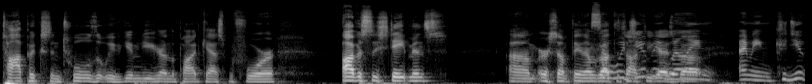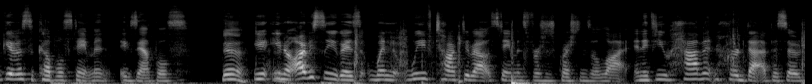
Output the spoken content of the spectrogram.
topics and tools that we've given you here on the podcast before. Obviously, statements um, or something that I'm So about to would talk you to you be guys willing? about. I mean, could you give us a couple statement examples? Yeah. You, you know, obviously, you guys, when we've talked about statements versus questions a lot, and if you haven't heard that episode,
